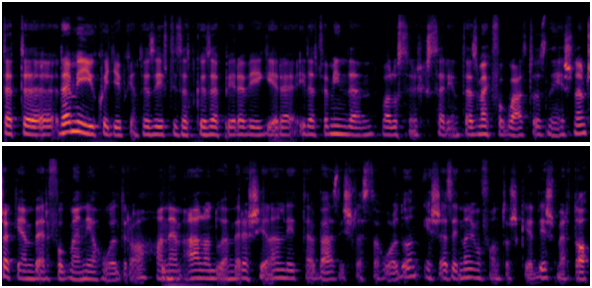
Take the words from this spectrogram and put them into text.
tehát reméljük egyébként, hogy az évtized közepére, végére, illetve minden valószínűség szerint ez meg fog változni, és nem csak ember fog menni a holdra, hanem állandó emberes jelenléttel bázis lesz a holdon, és ez egy nagyon fontos kérdés, mert a,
